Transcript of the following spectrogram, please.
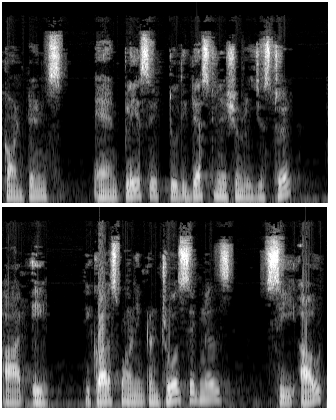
contents place the destination register R A corresponding control signal C out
